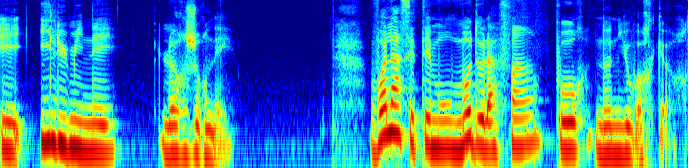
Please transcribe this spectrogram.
et illuminez leur journée. Voilà, c'était mon mot de la fin pour nos New Workers.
